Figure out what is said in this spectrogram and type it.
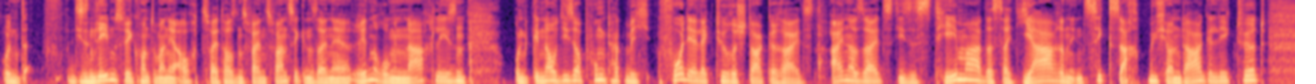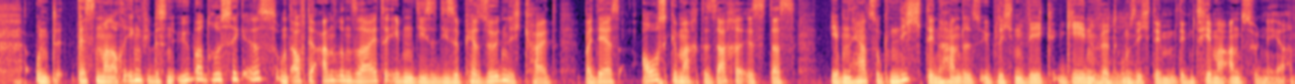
Und diesen Lebensweg konnte man ja auch 2022 in seinen Erinnerungen nachlesen. Und genau dieser Punkt hat mich vor der Lektüre stark gereizt. Einerseits dieses Thema, das seit Jahren in zig Sachbüchern dargelegt wird und dessen man auch irgendwie ein bisschen überdrüssig ist. Und auf der anderen Seite eben diese, diese Persönlichkeit, bei der es ausgemachte Sache ist, dass eben Herzog nicht den handelsüblichen Weg gehen wird, um mhm. sich dem, dem Thema anzunähern.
